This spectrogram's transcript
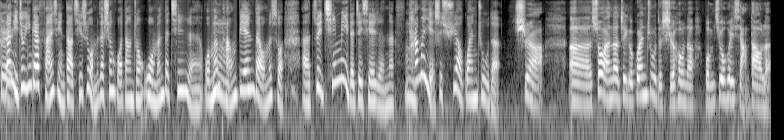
那你就应该反省到，其实我们在生活当中，我们的亲人，我们嗯。旁边的，我们所呃最亲密的这些人呢，嗯。他们也是需要关注的。是啊，呃，说完了这个关注的时候呢，我们就会想到了，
